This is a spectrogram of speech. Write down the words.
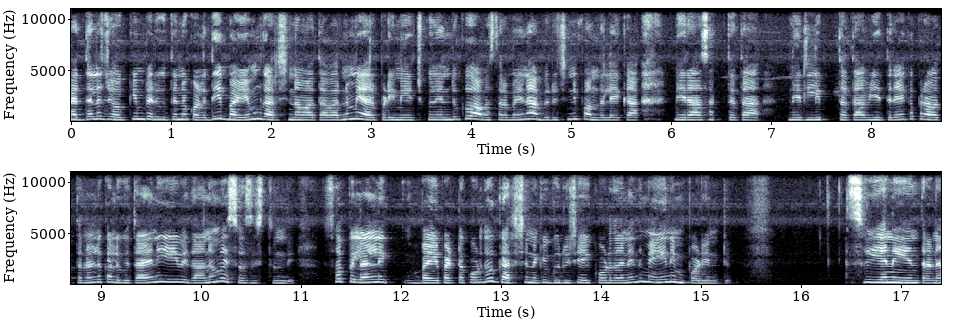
పెద్దల జోక్యం పెరుగుతున్న కొలది భయం ఘర్షణ వాతావరణం ఏర్పడి నేర్చుకునేందుకు అవసరమైన అభిరుచిని పొందలేక నిరాసక్తత నిర్లిప్తత వ్యతిరేక ప్రవర్తనలు కలుగుతాయని ఈ విధానం విశ్వసిస్తుంది. సో పిల్లల్ని భయపెట్టకూడదు ఘర్షణకి గురి చేయకూడదు అనేది మెయిన్ ఇంపార్టెంట్. స్వీయ నియంత్రణ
